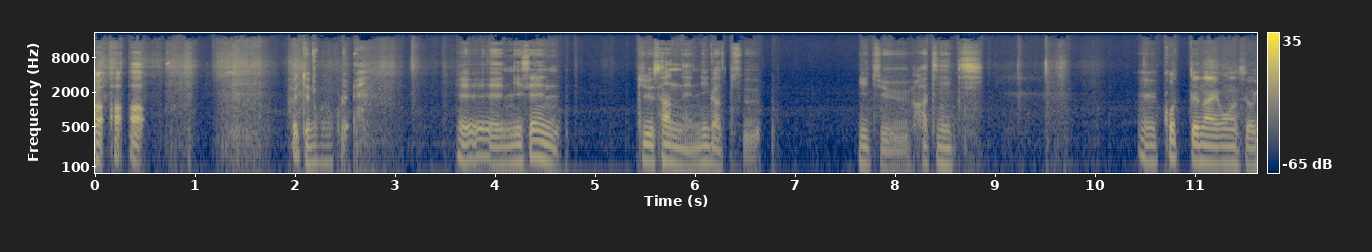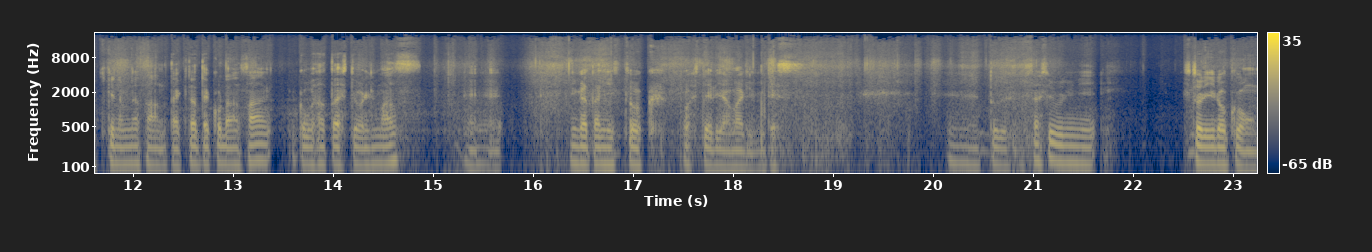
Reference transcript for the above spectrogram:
あ、あ、あ、入ってんのかな、これ。えー、2013年2月28日。えー、凝ってない音声を聞きの皆さん、炊きたてコランさん、ご無沙汰しております。えー、新潟にストークをしている山流です。えー、っとですね、久しぶりに一人録音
